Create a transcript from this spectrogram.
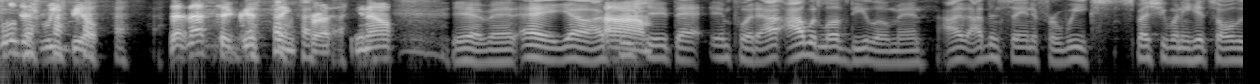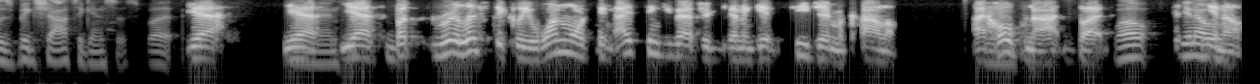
We'll just rebuild. that, that's a good thing for us, you know? Yeah, man. Hey, yo, I Um, appreciate that input. I, I would love D'Lo, man. I, I've been saying it for weeks, especially when he hits all those big shots against us. But yeah, Yeah, yes, man. yes. But realistically, one more thing. I think you guys are going to get CJ McCollum. I Yeah. hope not, but, well, you know, you know,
